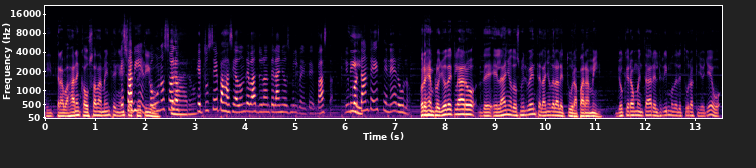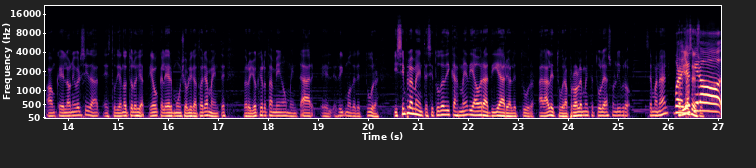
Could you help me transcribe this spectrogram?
y trabajar encausadamente en está ese bien. objetivo. Con uno solo, Claro. que tú sepas hacia dónde vas durante el año 2020. Basta. Lo Sí. importante es tener uno. Por ejemplo, yo declaro del año 2020 el año de la lectura para mí. Yo quiero aumentar el ritmo de lectura que yo llevo, aunque en la universidad, estudiando teología, tengo que leer mucho obligatoriamente, pero yo quiero también aumentar el ritmo de lectura. Y simplemente, si tú dedicas media hora diaria a, lectura, a la lectura, probablemente tú leas un libro semanal. Bueno, yo quiero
